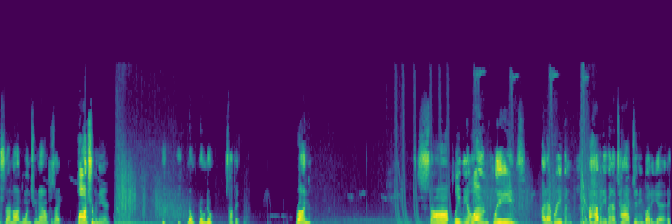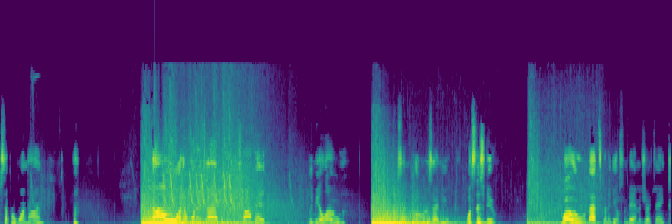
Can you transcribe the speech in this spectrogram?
Which they're not going to now because I launch them in the air. no, no, no. Stop it. Run. Stop. Leave me alone, please. I never even, I haven't even attacked anybody yet, except for one time. no, I don't want to attack. Stop it. Leave me alone. Send clovers at you. What's this do? Whoa, that's gonna deal some damage, I think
